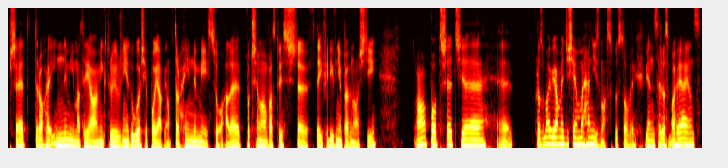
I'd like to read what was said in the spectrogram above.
przed trochę innymi materiałami, które już niedługo się pojawią w trochę innym miejscu, ale potrzymam Was tu jeszcze w tej chwili w niepewności. O, po trzecie, e, rozmawiamy dzisiaj o mechanizmach spustowych, więc rozmawiając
